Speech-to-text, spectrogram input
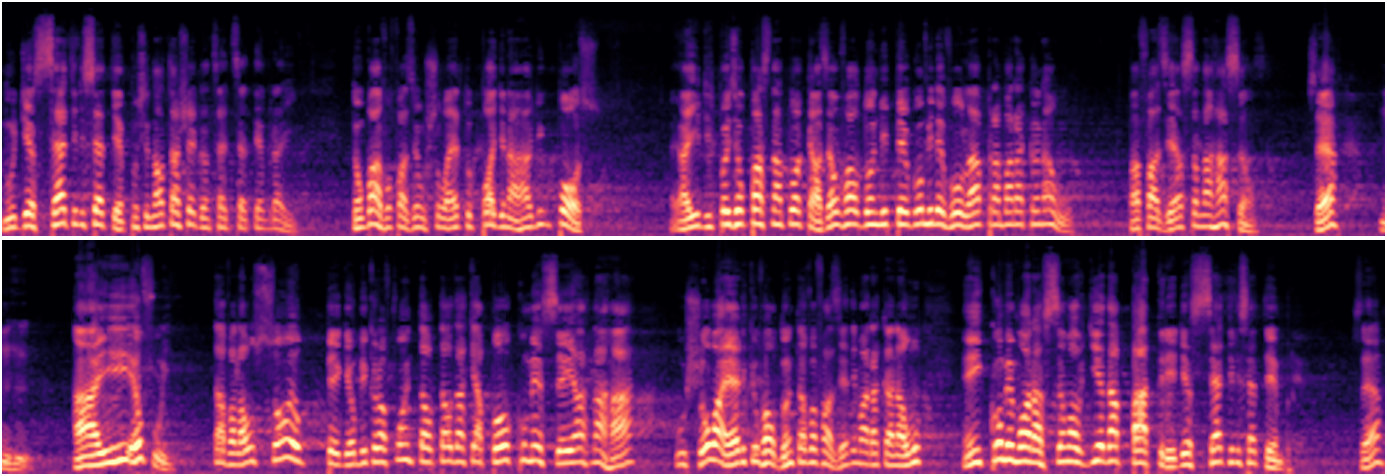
no dia 7 de setembro. Por sinal, está chegando 7 de setembro aí. Então, bah, vou fazer um show aéreo, tu pode narrar? Eu digo, posso. Aí depois eu passo na tua casa. Aí o Valdone me pegou, me levou lá para Maracanaú, para fazer essa narração, certo? Aí eu fui. Tava lá o som, eu peguei o microfone, tal, tal. Daqui a pouco comecei a narrar o show aéreo que o Valdone estava fazendo em Maracanaú, em comemoração ao Dia da Pátria, dia 7 de setembro, certo?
